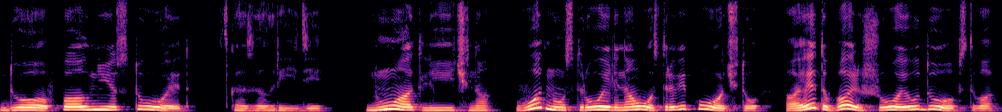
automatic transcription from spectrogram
«Да, вполне стоит», – сказал Риди. «Ну, отлично. Вот мы устроили на острове почту, а это большое удобство.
